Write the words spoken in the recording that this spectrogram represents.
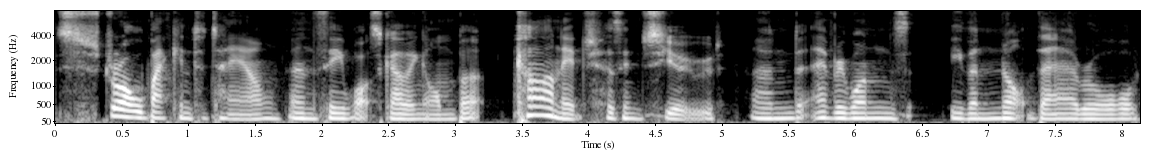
stroll back into town and see what's going on, but carnage has ensued, and everyone's either not there or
